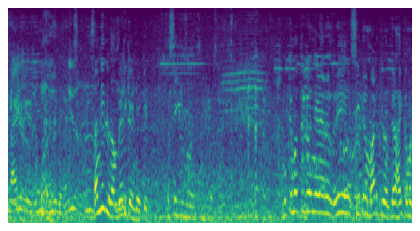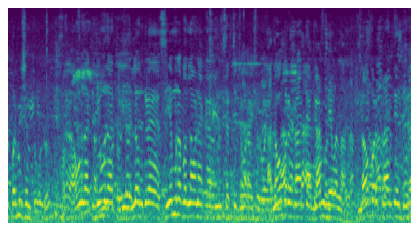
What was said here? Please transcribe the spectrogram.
ನಾಯಕರಿಗೆ? ತಂದಿದ್ವಿ ನಮ್ಮ ಬೇಡಿಕೆ ಇಟ್ಟಿದ್ದು ಮುಖ್ಯಮಂತ್ರಿಗಳನ್ನ ಹೇಳ್ಯಾರಲ್ರಿ ಶೀಘ್ರ ಮಾಡ್ತೀವಿ ಅಂತೇಳಿ ಹೈಕಮಾಂಡ್ ಪರ್ಮಿಷನ್ ತಗೊಂಡು. ಸರ್ ಅವ್ರದಾಯ್ತು ನಿಮ್ದಾಯ್ತು. ಎಲ್ಲ ಒಂದ್ ಕಡೆ ಸಿಎಂ ನ ಬದಲಾವಣೆ ಚರ್ಚೆ ಜೋರಾಗಿ ಶುರುವಾಗಿದೆ ನವೆಂಬರ್ ಕ್ರಾಂತಿ ಅಂತ ನನ್ನ ಲೆವೆಲ್ ಅಲ್ಲ. ನವೆಂಬರ್ ಕ್ರಾಂತಿ ಅಂತ ಹೇಳಿ.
